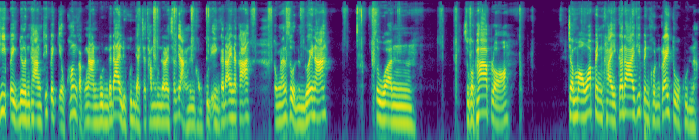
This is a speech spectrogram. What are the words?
ที่ไปเดินทางที่ไปเกี่ยวข้องกับงานบุญก็ได้ หรือคุณอยากจะทำบุญอะไรสักอย่างหนึ่งของคุณเองก็ได้นะคะ ตรงนั้นส่วนหนึ่งด้วยนะ ส่วน สุขภาพหรอ จะมองว่าเป็นใครก็ได้ที่เป็นคนใกล้ตัวคุณน่ะ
